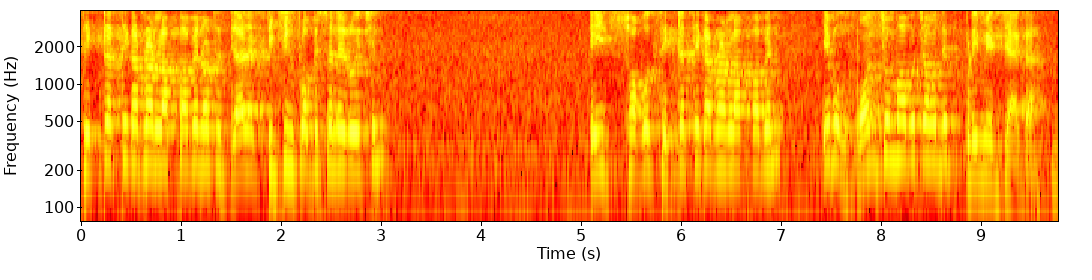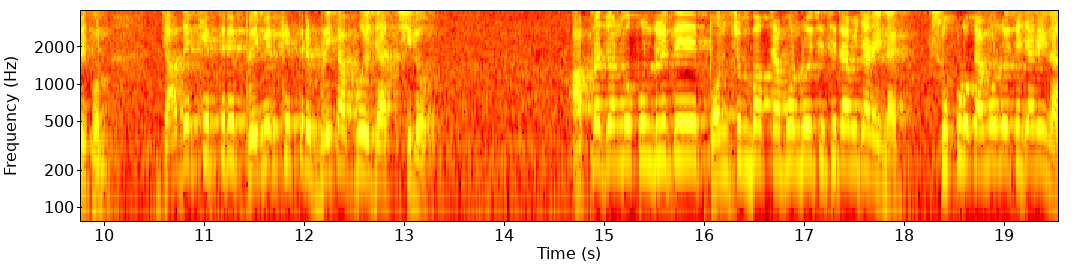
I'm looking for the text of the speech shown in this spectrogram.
সেক্টর থেকে আপনারা লাভ পাবেন। অর্থাৎ যারা টিচিং প্রফেশনে রয়েছেন এই সকল সেক্টর থেকে আপনারা লাভ পাবেন এবং পঞ্চম ভাব হচ্ছে আমাদের প্রেমের জায়গা। দেখুন, যাদের ক্ষেত্রে, প্রেমের ক্ষেত্রে ব্রেকআপ হয়ে যাচ্ছিল, আপনার জন্মকুণ্ডলিতে পঞ্চম ভাব কেমন রয়েছে সেটা আমি জানি না, শুক্র কেমন রয়েছে জানি না,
